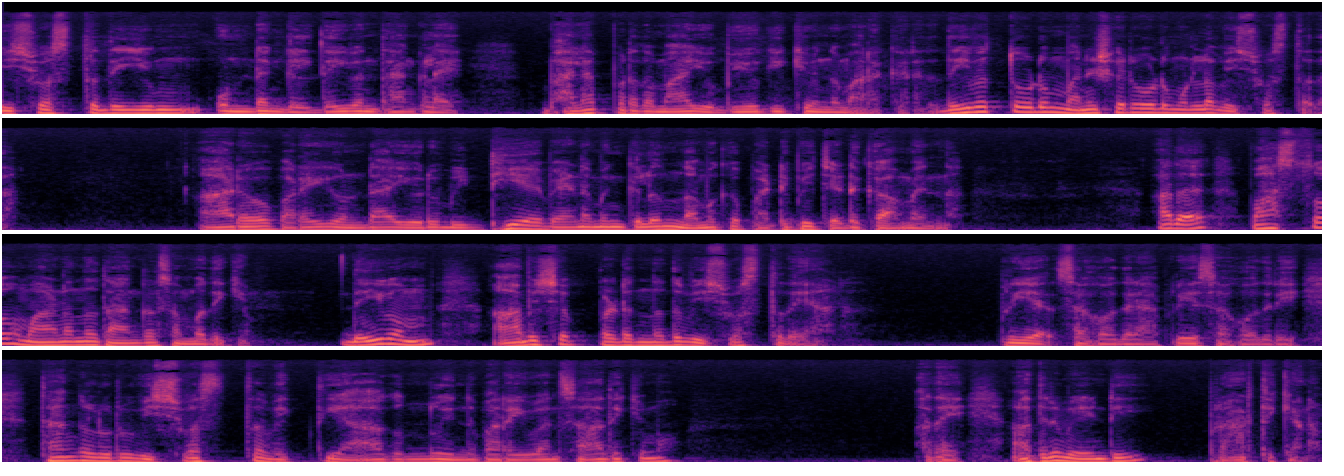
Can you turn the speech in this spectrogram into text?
വിശ്വസ്തതയും ഉണ്ടെങ്കിൽ ദൈവം താങ്കളെ ഫലപ്രദമായി ഉപയോഗിക്കുമെന്ന് മറക്കരുത്. ദൈവത്തോടും മനുഷ്യരോടുമുള്ള വിശ്വസ്തത. ആരോ പറയുകയുണ്ടായി ഒരു വിഡ്ഢിയെ വേണമെങ്കിലും നമുക്ക് പഠിപ്പിച്ചെടുക്കാമെന്ന്. അത് വാസ്തവമാണെന്ന് താങ്കൾ സമ്മതിക്കും. ദൈവം ആവശ്യപ്പെടുന്നത് വിശ്വസ്തതയാണ്. പ്രിയ സഹോദര പ്രിയ സഹോദരി താങ്കൾ ഒരു വിശ്വസ്ത വ്യക്തിയാകുന്നു എന്ന് പറയുവാൻ സാധിക്കുമോ? അതെ അതിനുവേണ്ടി പ്രാർത്ഥിക്കണം.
